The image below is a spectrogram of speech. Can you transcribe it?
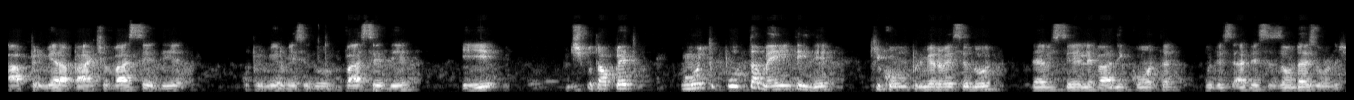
a primeira parte vá ceder, o primeiro vencedor vá ceder e disputar o pleito muito por também entender que, como primeiro vencedor, deve ser levado em conta a decisão das urnas.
